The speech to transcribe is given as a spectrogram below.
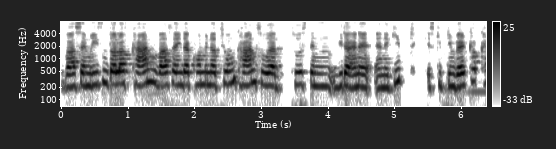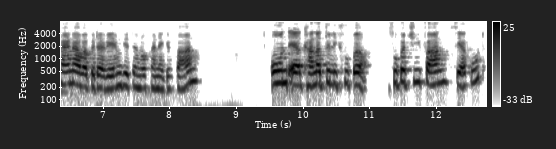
was er im Riesendorlauf kann, was er in der Kombination kann, so, er, so es denn wieder eine, eine gibt. Es gibt im Weltcup keine, aber bei der WM wird er noch eine gefahren. Und er kann natürlich super Super-G fahren, sehr gut.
